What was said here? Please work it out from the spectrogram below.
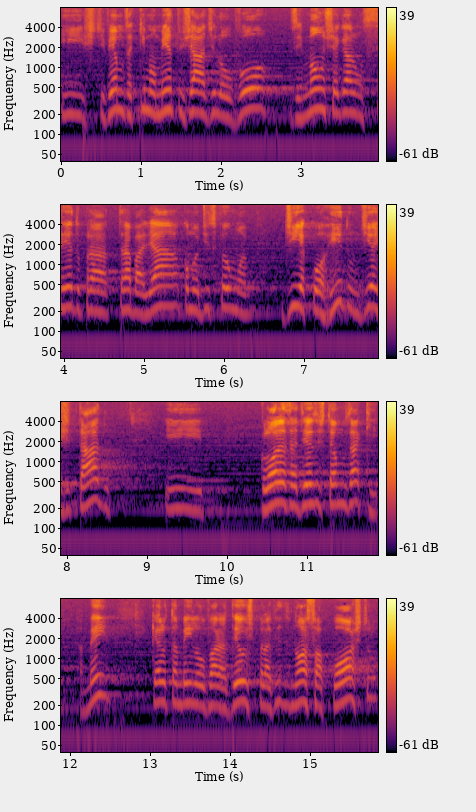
e estivemos aqui momentos já de louvor, os irmãos chegaram cedo para trabalhar, como eu disse, foi um dia corrido, um dia agitado, e glórias a Deus estamos aqui, amém? Quero também louvar a Deus pela vida do nosso apóstolo,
